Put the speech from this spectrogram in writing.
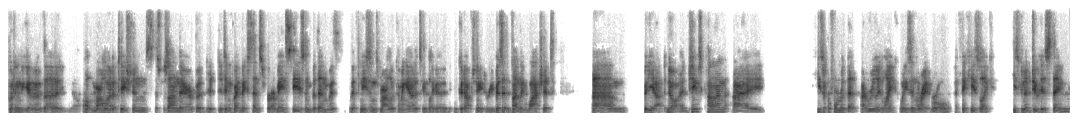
putting together the you know, all the Marlowe adaptations. This was on there, but it, it didn't quite make sense for our main season. But then with with Neeson's Marlowe coming out, it seemed like a good opportunity to revisit and finally watch it. Um, but yeah, no, uh, James Caan, I he's a performer that I really like when he's in the right role. I think he's like he's going to do his thing,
